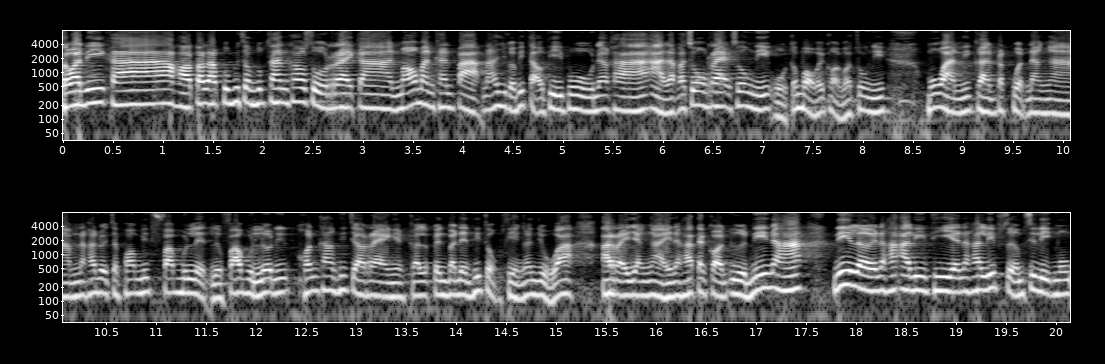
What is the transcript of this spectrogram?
สวัสดีค่ะ ขอต้อนรับคุณผู้ชมทุกท่านเข้าสู่รายการ เมาส์มันคันปากนะ อยู่กับพี่เต๋าทีภูนะคะอ่าแล้วก็ช่วงแรกช่วงนี้โอ้ต้องบอกไว้ก่อนว่าช่วงนี้ เมื่อวานนี้การประกวดนางงามนะคะ โดยเฉพาะ Miss Fabulous หรือ Fabulous นี้ค่อนข้างที่จะแรงยังเป็นประเด็นที่ถกเถียงกันอยู่ว่าอะไรยังไงนะคะ แต่ก่อนอื่นนี่นะคะนี่เลยนะคะอารีเทียนะคะลิปเสริมสิริมง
